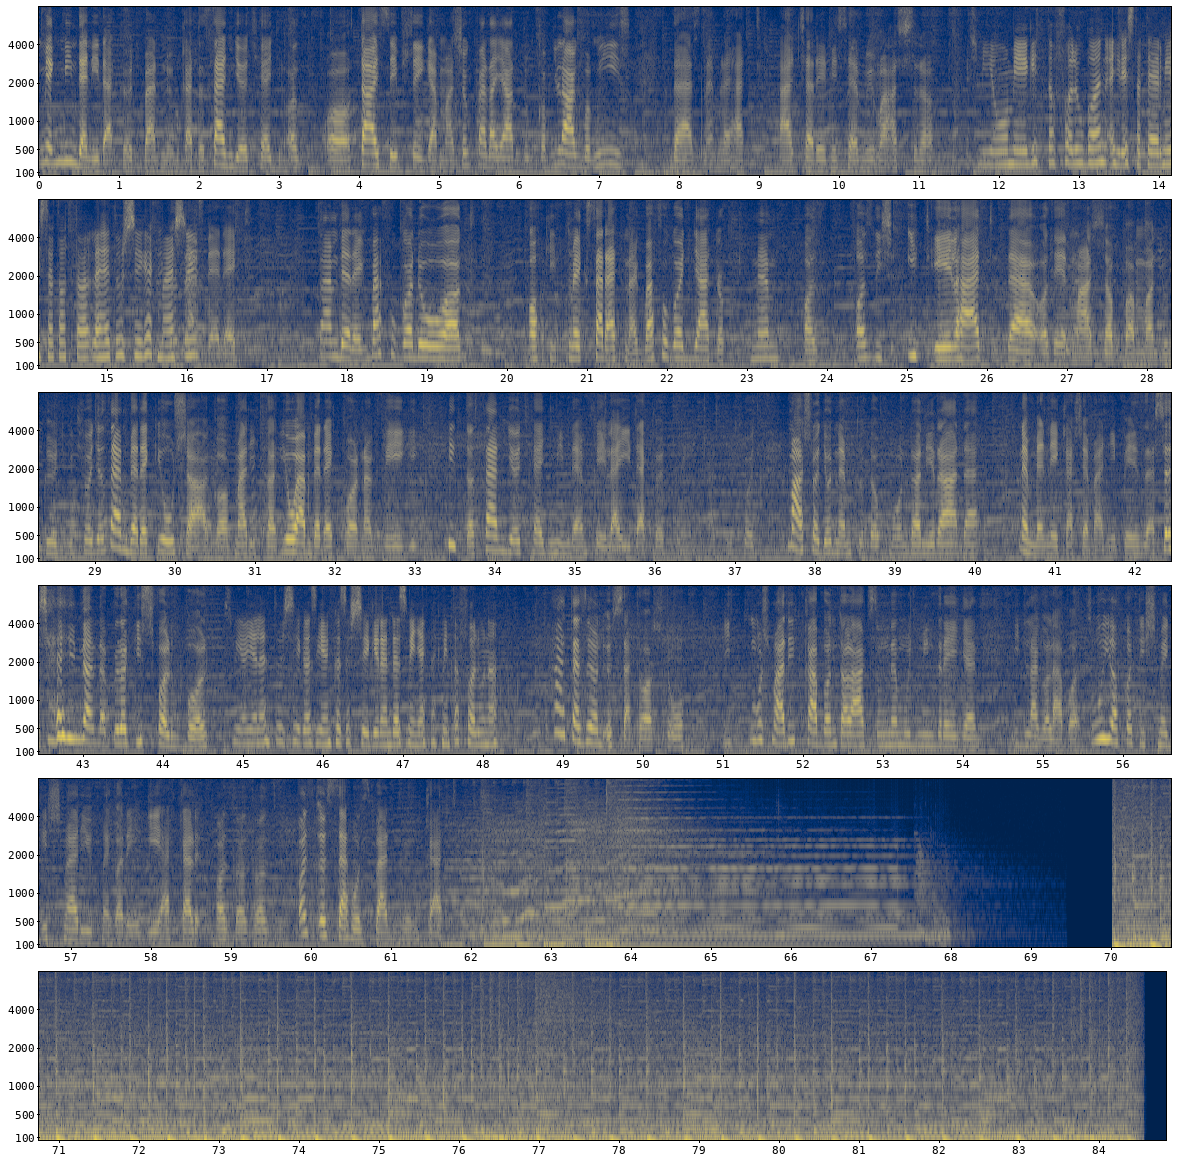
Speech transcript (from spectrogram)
még minden ide köt bennünket. A Szentgyörgyhegy, a, a tájszépségen már sok fele jártunk a világban mi is, de ezt nem lehet átcserélni semmi másra. És mi jó még itt a faluban? Egyrészt a természet adta lehetőségek, másrészt? Az emberek. Az emberek befogadóak, akit meg szeretnek, befogadjátok, nem, az, az is itt élhet, de azért másabban vagyunk. Úgyhogy az emberek jósága, már itt a jó emberek vannak végig. Itt a Szentgyörgyhegy mindenféle ide köt minket, úgyhogy Más nagyon nem tudok mondani rá, de nem mennék el sem ennyi pénzzel se innen ebből a kis faluból. És mi a jelentőség az ilyen közösségi rendezvényeknek, mint a falunak? Hát ez olyan összetartó. Itt most már ritkábban találkozunk, nem úgy, mint régen. Így legalább az újakat is megismerjük, meg a régiekkel. Az, az, az, az összehoz bennünket.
